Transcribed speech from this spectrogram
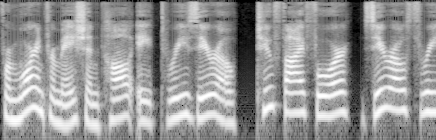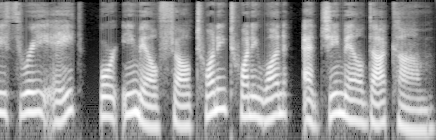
For more information, call 830 254 0338 or email fall2021 at gmail.com.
